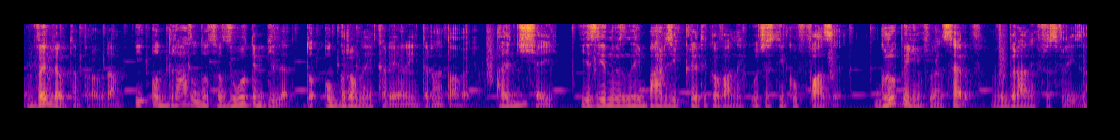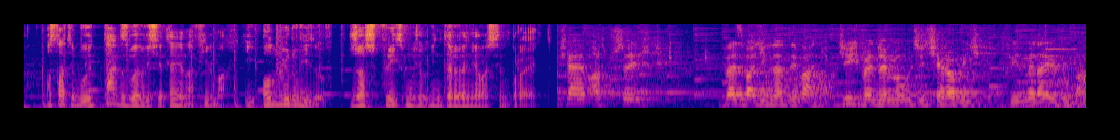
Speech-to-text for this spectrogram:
Wygrał ten program i od razu dostał złoty bilet do ogromnej kariery internetowej. Ale dzisiaj jest jednym z najbardziej krytykowanych uczestników fazy. Grupy influencerów wybranych przez Freeza. Ostatnio były tak złe wyświetlenia na filmach i odbiór widzów, że aż Freeze musiał interweniować w ten projekt. Musiałem aż przyjść, wezwać ich na dywanik. Dziś będziemy uczyć się robić filmy na YouTube'a.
